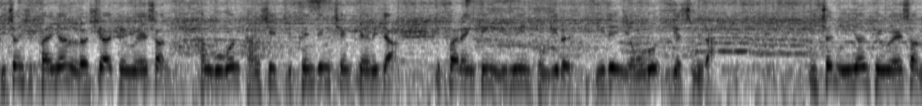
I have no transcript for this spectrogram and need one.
2018년 러시아 대회에선 한국은 당시 디펜딩 챔피언이자 피파 랭킹 1위인 독일을 2대 0으로 이겼습니다. 2002년 대회에선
